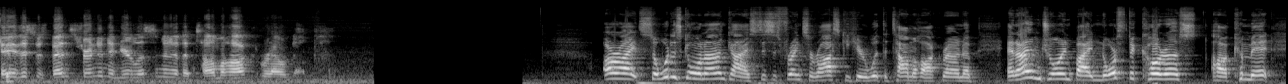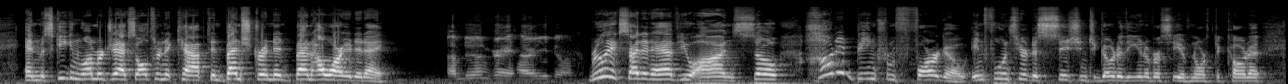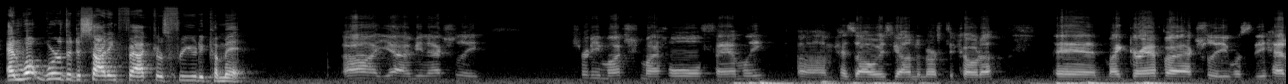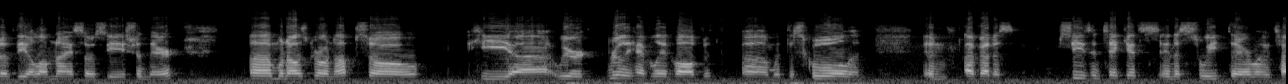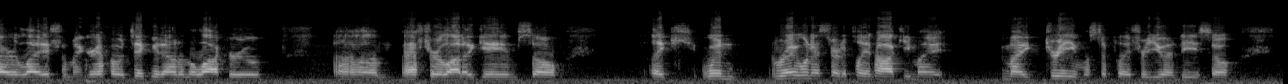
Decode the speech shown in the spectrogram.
Hey, this is Ben Strinden, and you're listening to the Tomahawk Roundup. All right, so what is going on, guys? This is Frank Zarowski here with the Tomahawk Roundup, and I am joined by North Dakota uh, commit and Muskegon Lumberjacks alternate captain Ben Strinden. Ben, how are you today? I'm doing great. How are you doing? Really excited to have you on. So, how did being from Fargo influence your decision to go to the University of North Dakota, and what were the deciding factors for you to commit? Uh, yeah, I mean, actually, pretty much my whole family um, has always gone to North Dakota. And my grandpa actually was the head of the Alumni Association there um, when I was growing up. So he, uh, we were really heavily involved with um, with the school, and and I've had a season tickets in a suite there my entire life. And my grandpa would take me down in the locker room um, after a lot of the games. So like when right when I started playing hockey, my my dream was to play for UND. So,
